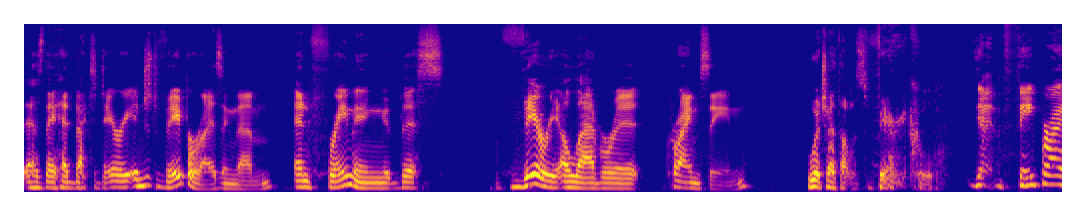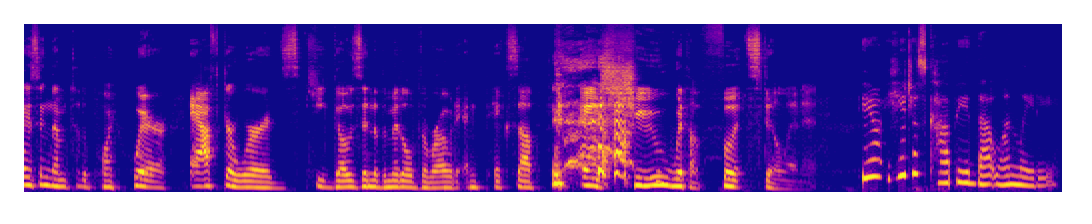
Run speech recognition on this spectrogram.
as they head back to Derry and just vaporizing them and framing this very elaborate crime scene, which I thought was very cool. Yeah, vaporizing them to the point where afterwards he goes into the middle of the road and picks up a shoe with a foot still in it. You know, he just copied that one lady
